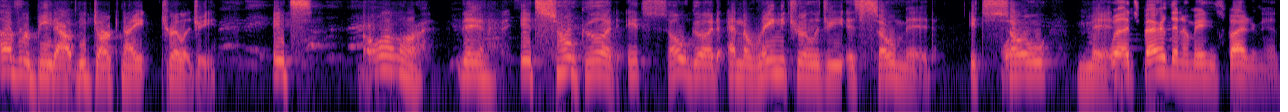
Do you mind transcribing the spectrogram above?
ever beat out the Dark Knight trilogy. It's oh, they, it's so good. It's so good, and the Raimi trilogy is so mid. It's so mid. Well, it's better than Amazing Spider-Man.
